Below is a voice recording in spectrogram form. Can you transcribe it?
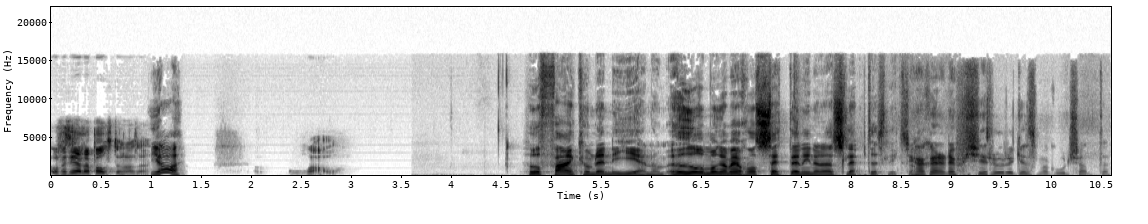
officiella posten alltså? Ja! Wow. Hur fan kom den igenom? Hur många människor har sett den innan den släpptes Det liksom? kanske är den där kirurgen som har godkänt det.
